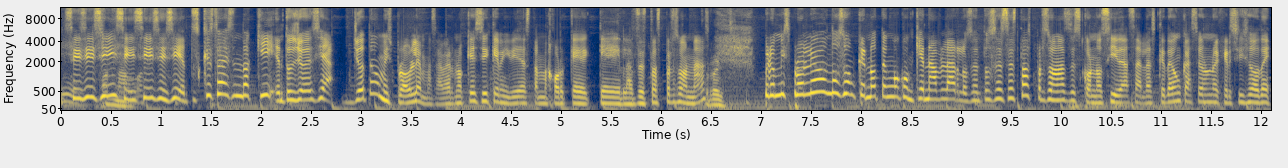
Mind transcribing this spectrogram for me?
aquí? sí, sí, sí, sí, sí, sí, sí. Entonces, ¿qué estoy haciendo aquí? Entonces yo decía, yo tengo mis problemas. A ver, no quiere decir que mi vida está mejor que, que las de estas personas. Correcto. Pero mis problemas no son que no tengo con quién hablarlos. Entonces, estas personas desconocidas a las que tengo que hacer un ejercicio de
